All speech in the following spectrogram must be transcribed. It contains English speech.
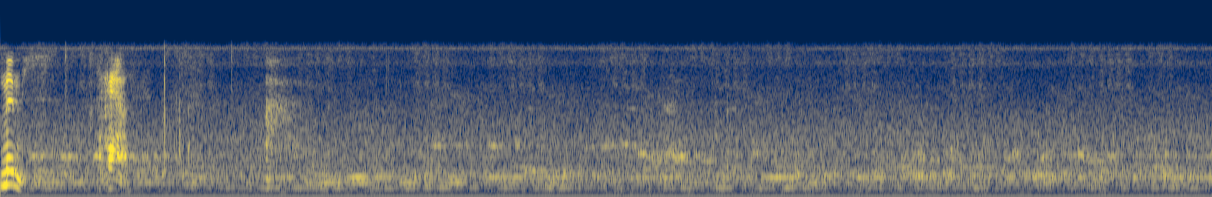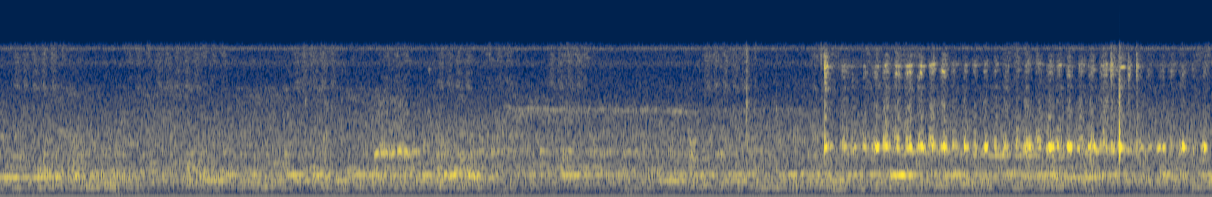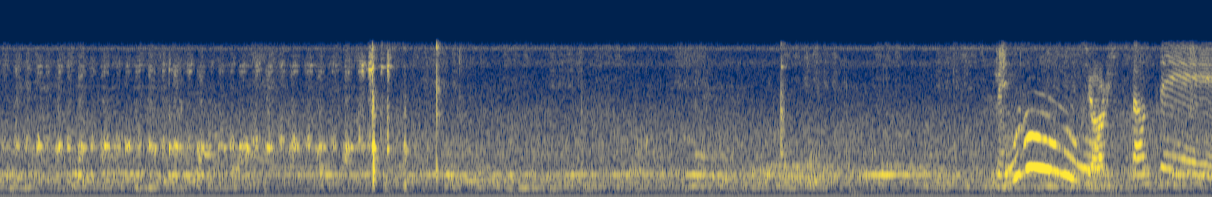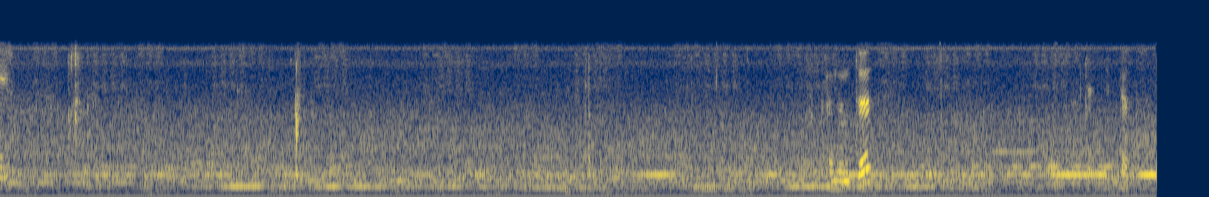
ممشي Please. Ooh, Sorry. Something. And then this.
